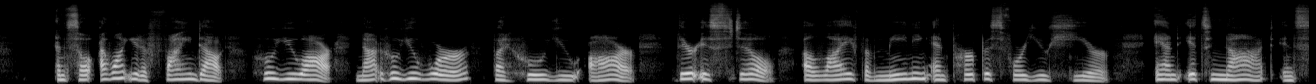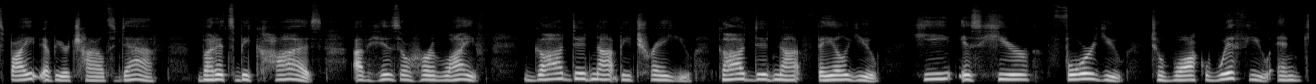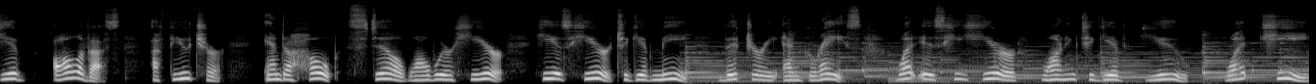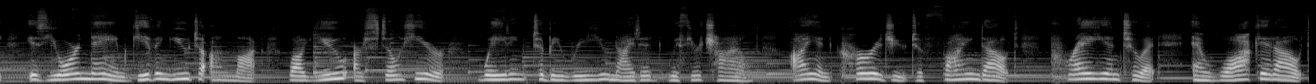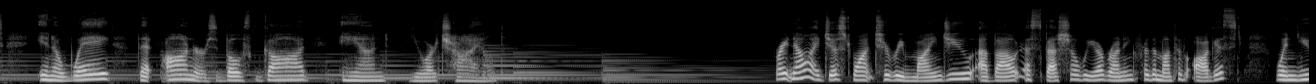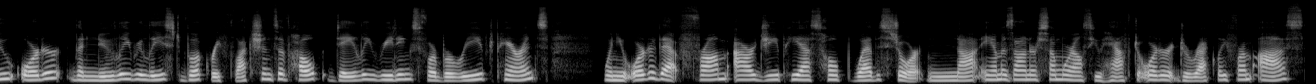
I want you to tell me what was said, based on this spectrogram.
And so I want you to find out who you are, not who you were, but who you are. There is still a life of meaning and purpose for you here. And it's not in spite of your child's death, but it's because of his or her life. God did not betray you, God did not fail you. He is here for you to walk with you and give all of us a future and a hope still while we're here. He is here to give me victory and grace. What is He here wanting to give you? What key is your name giving you to unlock while you are still here waiting to be reunited with your child? I encourage you to find out, pray into it, and walk it out in a way that honors both God and your child. Right now, I just want to remind you about a special we are running for the month of August. When you order the newly released book, Reflections of Hope Daily Readings for Bereaved Parents, when you order that from our GPS Hope web store, not Amazon or somewhere else, you have to order it directly from us.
